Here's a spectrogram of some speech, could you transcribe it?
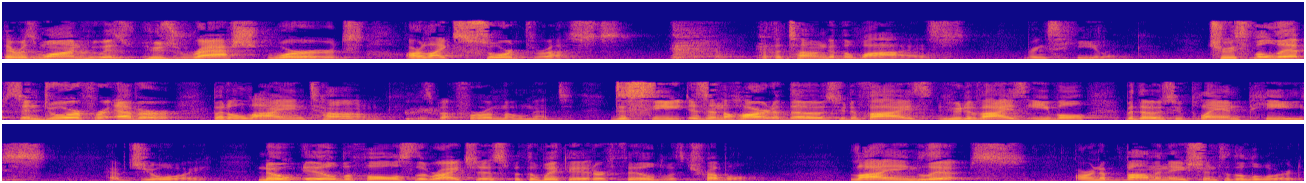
There is one who is, whose rash words are like sword thrusts, but the tongue of the wise brings healing. Truthful lips endure forever, but a lying tongue is but for a moment. Deceit is in the heart of those who devise, who devise evil, but those who plan peace have joy. No ill befalls the righteous, but the wicked are filled with trouble. Lying lips are an abomination to the Lord,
